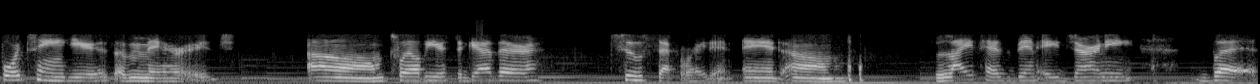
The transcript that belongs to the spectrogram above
14 years of marriage, um, 12 years together, two separated. And um, life has been a journey, but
